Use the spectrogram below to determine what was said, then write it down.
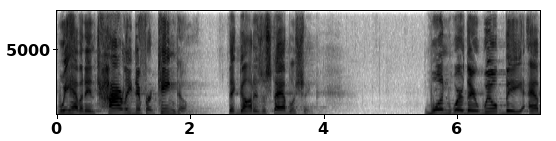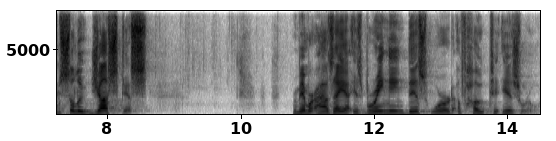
we have an entirely different kingdom that God is establishing. One where there will be absolute justice. Remember, Isaiah is bringing this word of hope to Israel.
